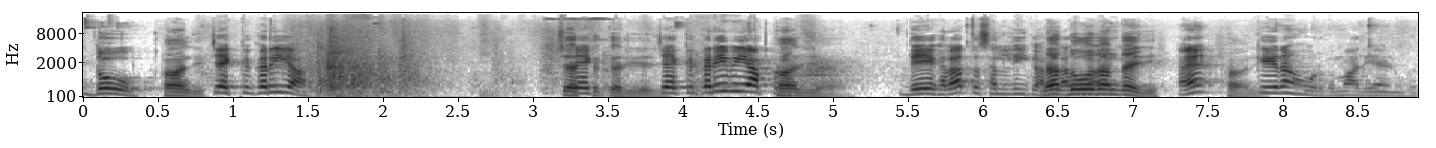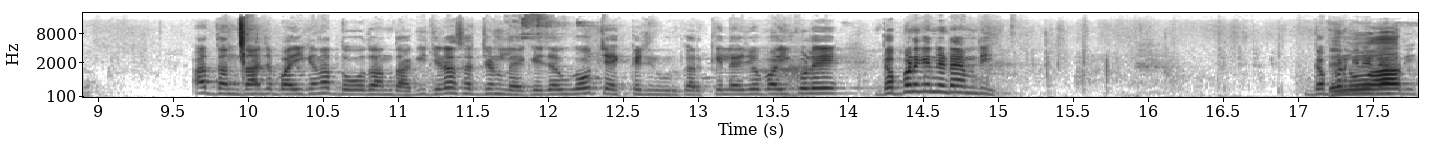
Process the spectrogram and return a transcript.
ਦੋ? ਹਾਂਜੀ। ਚੈੱਕ ਕਰੀ ਆ? ਚੈੱਕ ਕਰੀਏ ਜੀ। ਚੈੱਕ ਕਰੀ ਵੀ ਆਪਣੀ? ਹਾਂਜੀ ਹਾਂ। ਦੇਖ ਲੈ ਤਸੱਲੀ ਕਰ ਨਾ ਦੋ ਦੰਦ ਹੈ ਜੀ। ਹੈ। ਕੇਰਾ ਹੋਰ ਘੁਮਾ ਦੇ ਇਹਨੂੰ ਫਿਰ। ਆ ਦੰਦਾਂ 'ਚ ਬਾਈ ਕਹਿੰਦਾ ਦੋ ਦੰਦ ਆ ਗਈ ਜਿਹੜਾ ਸੱਜਣ ਲੈ ਕੇ ਜਾਊਗਾ ਉਹ ਚੈੱਕ ਜ਼ਰੂਰ ਕਰਕੇ ਲੈ ਜਾਓ ਬਾਈ ਕੋਲੇ। ਗੱਪਣ ਕਿੰਨੇ ਟਾਈਮ ਦੀ? ਗੱਪਣ ਇਹਨੂੰ ਕਿੰਨੇ ਆ ਟਾਈਮ ਦੀ?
